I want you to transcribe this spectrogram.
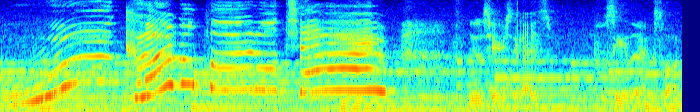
Woo! Cuddle puddle time! No, seriously, guys. We'll see you in the next vlog.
